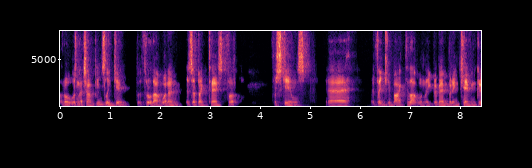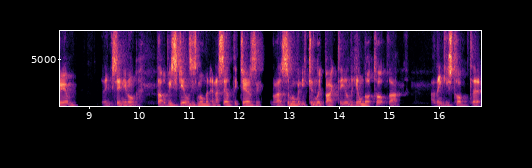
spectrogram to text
I know it wasn't a Champions League game, but throw that one in as a big test for for Scales. Uh, thinking back to that one, like remembering Kevin Graham, I think saying, you know, that'll be Scales' moment in a Celtic jersey. That's the moment he can look back to. He'll, he'll not top that. I think he's topped it,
